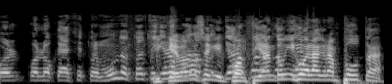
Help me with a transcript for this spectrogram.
por, por lo que hace todo el mundo. Entonces ¿Y yo qué no vamos a puedo- seguir? yo no Confiando en hijo de la gran puta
